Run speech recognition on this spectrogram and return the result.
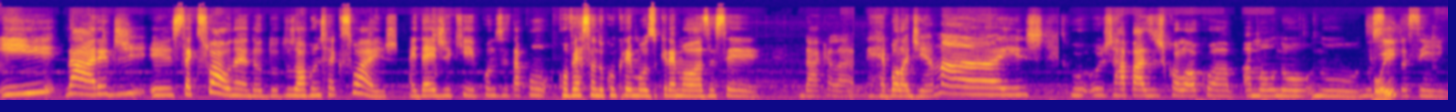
e da área de eh, sexual, né? do- do- dos órgãos sexuais. A ideia de que quando você tá com- conversando com o cremoso cremosa, você dá aquela reboladinha a mais. O- Os rapazes colocam a, a mão no, no, no Oi? cinto assim.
